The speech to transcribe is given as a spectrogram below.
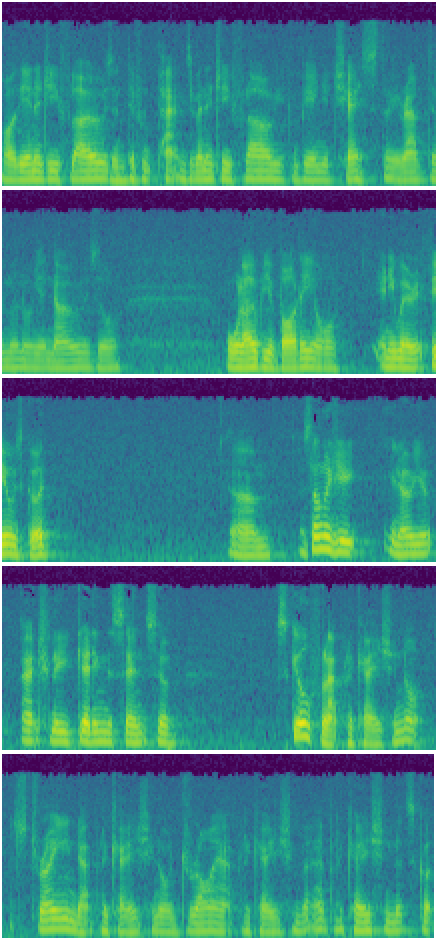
or the energy flows and different patterns of energy flow. You can be in your chest, or your abdomen, or your nose, or all over your body, or anywhere it feels good. Um, as long as you, you know, you're actually getting the sense of skillful application, not strained application or dry application, but application that's got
